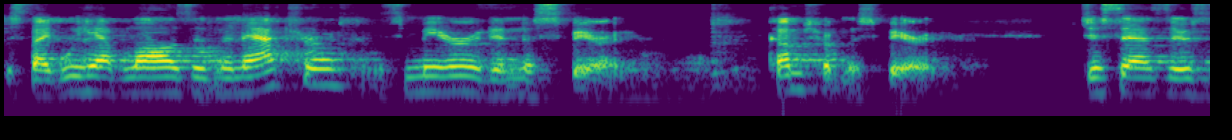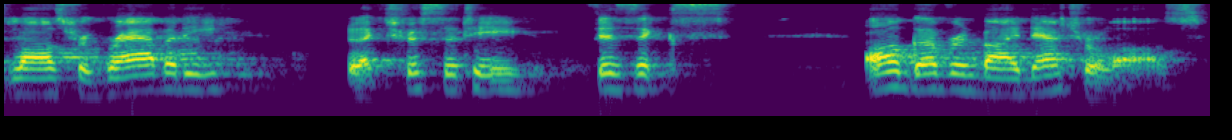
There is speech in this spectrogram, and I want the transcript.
Just like we have laws in the natural, it's mirrored in the spirit. comes from the spirit. Just as there's laws for gravity, electricity, physics, all governed by natural laws.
